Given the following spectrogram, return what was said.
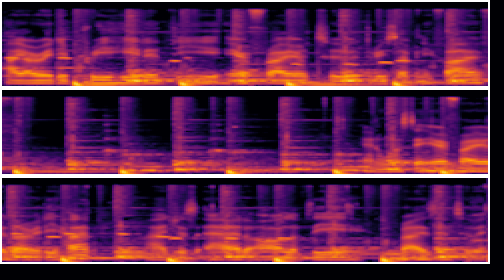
I already preheated the air fryer to 375. Once the air fryer is already hot, I just add all of the fries into it.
